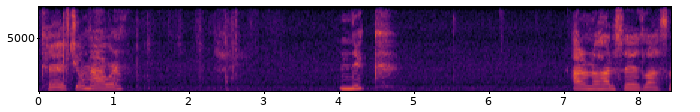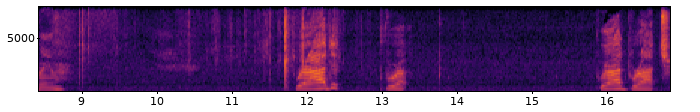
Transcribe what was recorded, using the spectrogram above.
Okay, Joe Mauer. Nick. I don't know how to say his last name. Brad. Brad. Brad Bratch.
